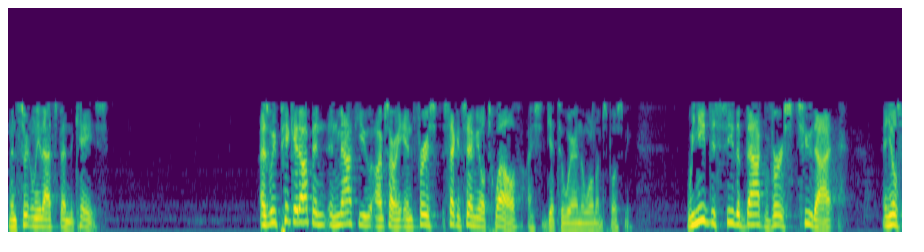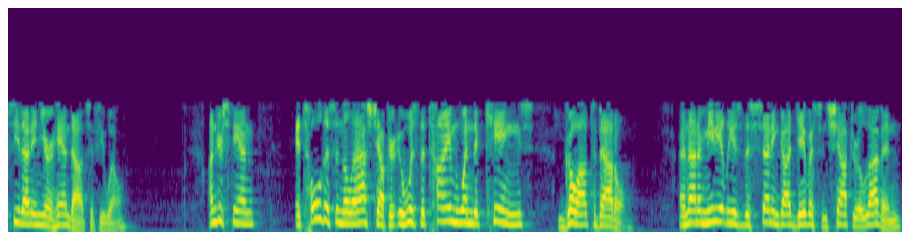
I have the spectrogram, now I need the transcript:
and certainly that's been the case. As we pick it up in, in Matthew, I'm sorry, in First, Second Samuel 12, I should get to where in the world I'm supposed to be. We need to see the back verse to that, and you'll see that in your handouts, if you will. Understand, it told us in the last chapter, it was the time when the kings go out to battle. And that immediately is the setting God gave us in chapter 11.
